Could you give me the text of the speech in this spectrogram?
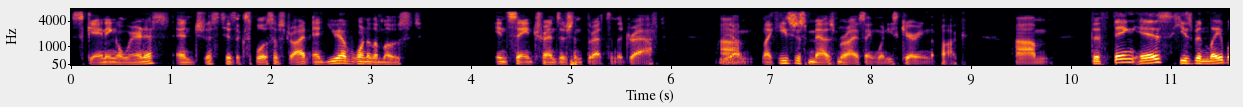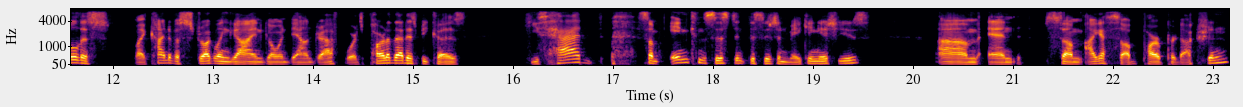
scanning awareness and just his explosive stride. And you have one of the most insane transition threats in the draft. Yeah. Um, like he's just mesmerizing when he's carrying the puck. Um, the thing is, he's been labeled as like kind of a struggling guy and going down draft boards. Part of that is because he's had some inconsistent decision making issues um, and some, I guess, subpar production.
